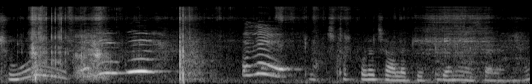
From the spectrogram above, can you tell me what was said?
చూడు ప్లాస్టర్ కూడా చాలా గట్టిగానే వేశారండి.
